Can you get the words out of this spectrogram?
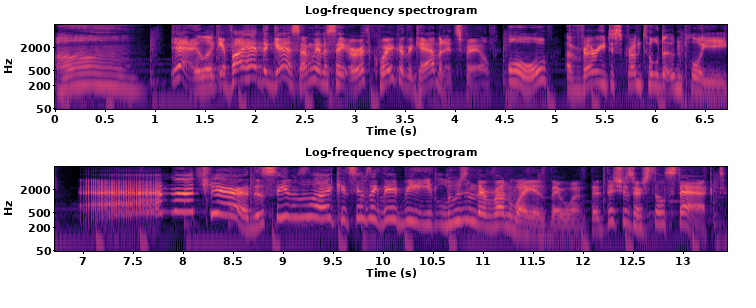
Oh. Yeah, like if I had to guess, I'm gonna say earthquake or the cabinets failed. Or a very disgruntled employee. Uh, I'm not sure. This seems like it seems like they'd be losing their runway as they went. The dishes are still stacked.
